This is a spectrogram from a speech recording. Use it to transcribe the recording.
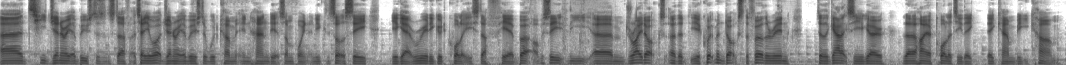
Uh, generator boosters and stuff. I tell you what, generator booster would come in handy at some point, and you can sort of see you get really good quality stuff here. But obviously, the um, dry docks, uh, the, the equipment docks, the further in to the galaxy you go, the higher quality they they can become.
